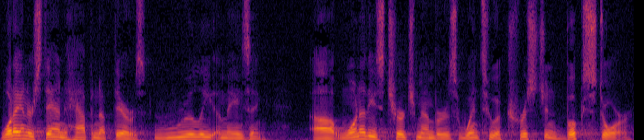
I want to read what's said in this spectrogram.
what I understand happened up there was really amazing. Uh, one of these church members went to a Christian bookstore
